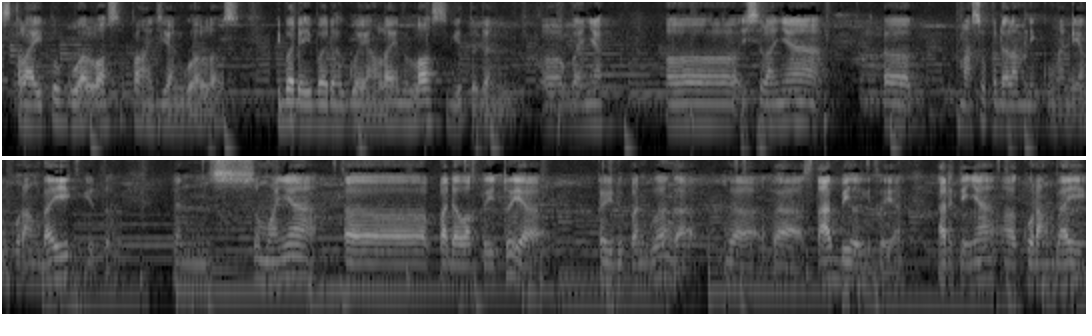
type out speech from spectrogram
setelah itu gue lost pengajian gue lost ibadah-ibadah gue yang lain lost gitu. Dan uh, banyak uh, istilahnya uh, masuk ke dalam lingkungan yang kurang baik gitu. Dan semuanya uh, pada waktu itu ya kehidupan gue nggak nggak nggak stabil gitu ya. Artinya uh, kurang baik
